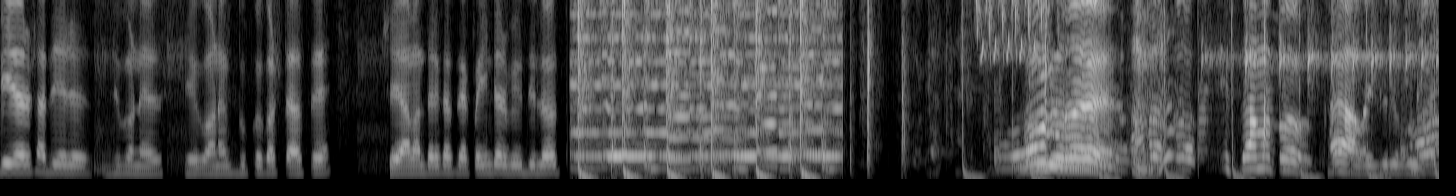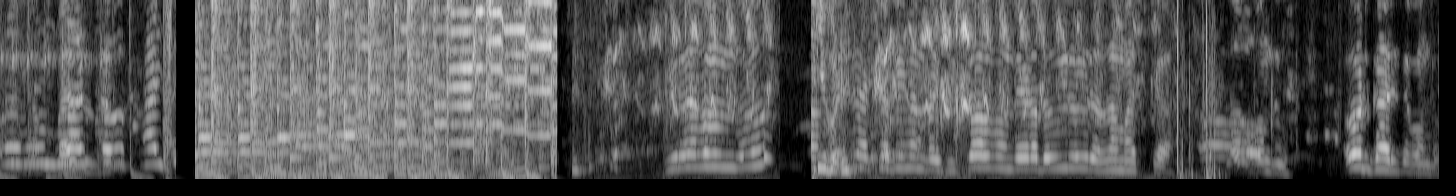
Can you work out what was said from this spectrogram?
বিয়ের সাথীর জীবনে সে অনেক দুঃখ কষ্ট আছে। সে আমাদের কাছে একটা ইন্টারভিউ দিল। আমরা তো বন্ধু? একটা বিমান পাইছি। চল বন্ধু এটা তো উইরো উইরো জামাইসকা চল বন্ধু ওঠ গাড়িতে বন্ধু।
